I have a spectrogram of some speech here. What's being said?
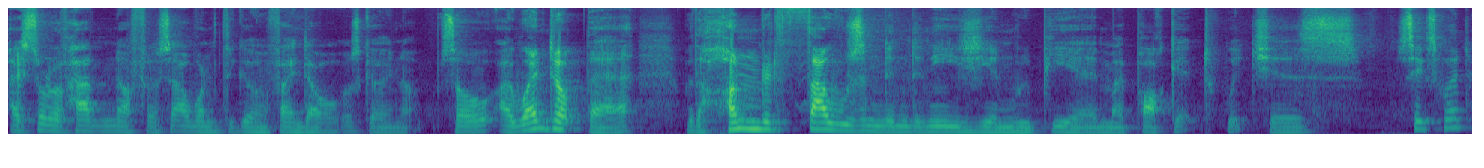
I sort of had enough, and I said I wanted to go and find out what was going up. So I went up there with a hundred thousand Indonesian rupiah in my pocket, which is six quid.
